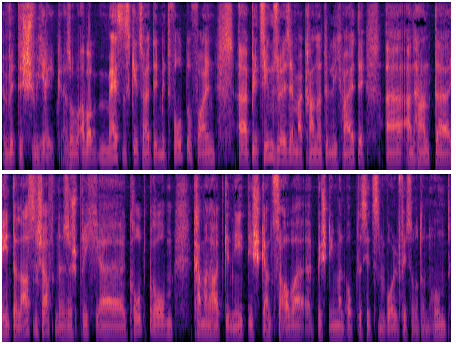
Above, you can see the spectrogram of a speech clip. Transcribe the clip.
wird es schwierig. Also, aber meistens geht es heute mit Fotofallen, äh, beziehungsweise man kann natürlich heute äh, anhand der Hinterlassenschaften, also sprich Kotproben, kann man halt genetisch ganz sauber bestimmen, ob das jetzt ein Wolf ist oder ein Hund.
